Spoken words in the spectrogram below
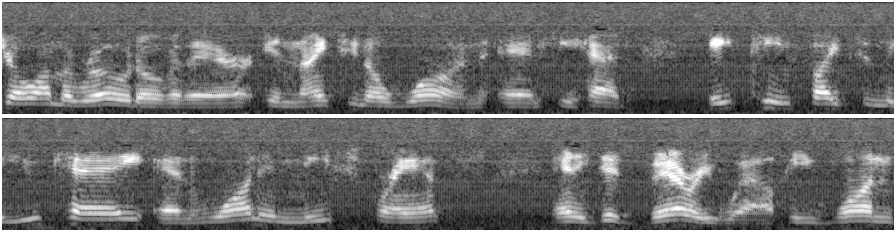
show on the road over there in 1901, and he had 18 fights in the UK and one in Nice, France, and he did very well. He won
